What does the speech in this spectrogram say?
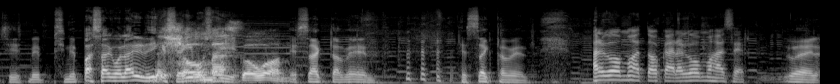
Si me, si me pasa algo al aire, le dije The que show seguimos ahí. must go on. Exactamente. Exactamente. Algo vamos a tocar, algo vamos a hacer. Bueno,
